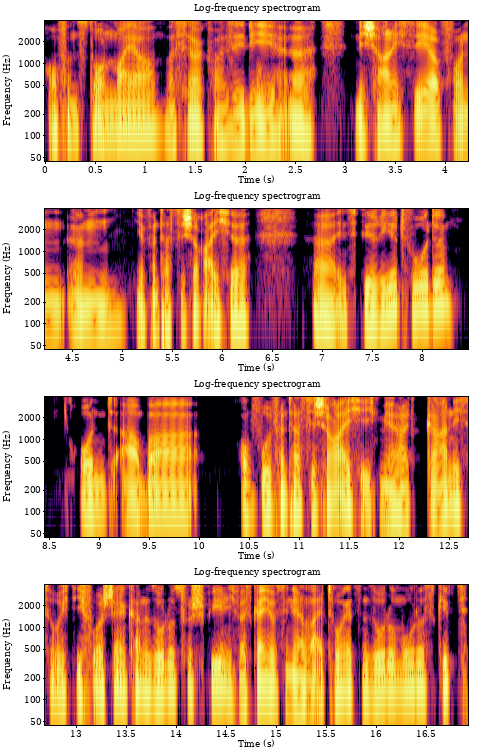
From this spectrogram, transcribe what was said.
auch von Stonemeyer, was ja quasi die äh, Mechanik sehr von ähm, hier Fantastische Reiche äh, inspiriert wurde. Und aber obwohl Fantastische Reiche ich mir halt gar nicht so richtig vorstellen kann, Solo zu spielen. Ich weiß gar nicht, ob es in der Erweiterung jetzt einen Solo-Modus gibt.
